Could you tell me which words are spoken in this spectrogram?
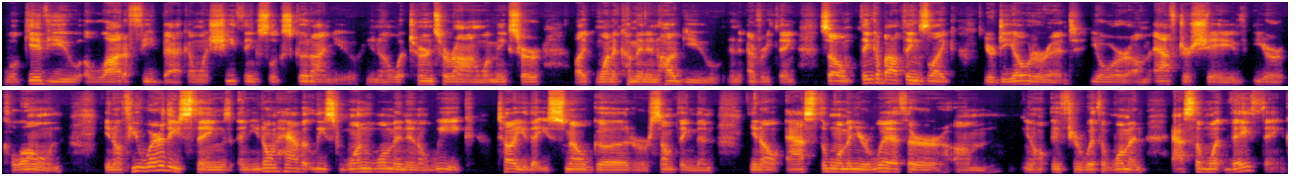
will give you a lot of feedback on what she thinks looks good on you you know what turns her on what makes her like want to come in and hug you and everything. So think about things like your deodorant your um, aftershave your cologne. You know if you wear these things and you don't have at least one woman in a week tell you that you smell good or something then you know ask the woman you're with or um, you know if you're with a woman ask them what they think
